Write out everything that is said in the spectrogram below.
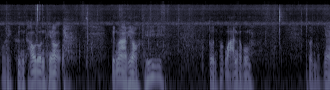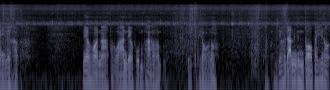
อ้ยขึ้นเขาโดนพี่น้อง ขึ้นมาพี่น้องเฮ้ยต้นผักหวานครับผมต้นบักใหญ่เลยครับเดี๋ยหอดหนาผักหวานเดี๋ยวผมพามาเก็บพี่น้องเนาะเดี๋ยวดันขึ้นต่อไปพี่น้อง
